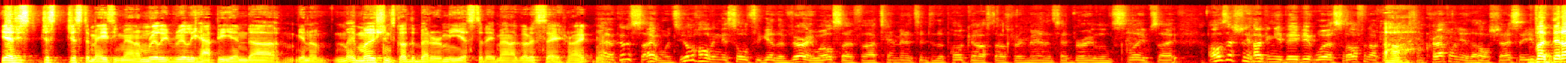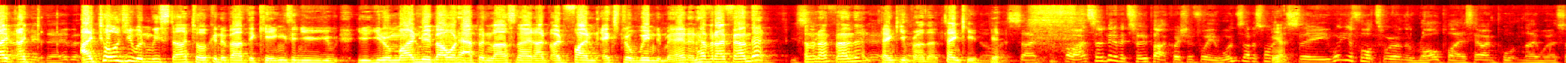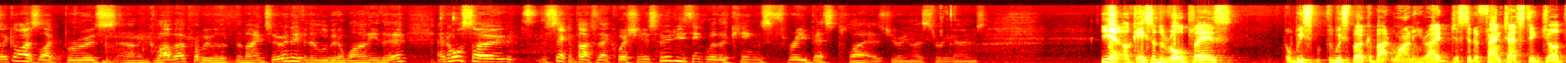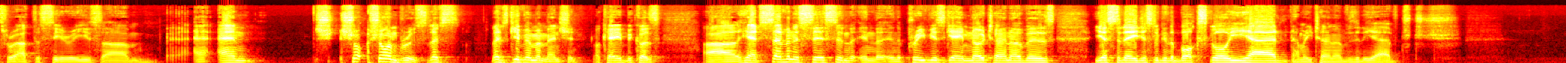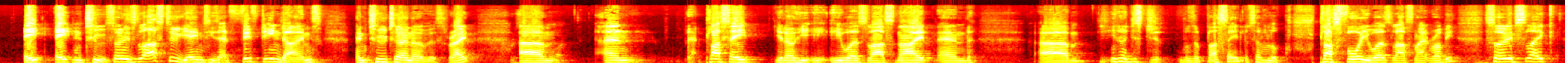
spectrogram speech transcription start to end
yeah, just just just amazing, man. I'm really really happy, and uh, you know, emotions got the better of me yesterday, man. I got to say, right? Yeah, I've got to say, Woods, you're holding this all together very well so far. Ten minutes into the podcast after a man that's had very little sleep, so I was actually hoping you'd be a bit worse off, and I could uh, some crap on you the whole show. So, but then I I, there, but... I told you when we start talking about the Kings, and you you you, you remind me about what happened last night, I'd, I'd find extra wind, man. And haven't I found that? Haven't I found that? Yeah, Thank you, brother. Thank you. Nice. Yeah. So, all right. So, a bit of a two-part question for you, Woods. I just wanted to see what your thoughts were on the role players, how important they were. So, guys like Bruce um, and Glover probably were the main two, and even a little bit of Wani there. And also, the second part to that question is, who do you think were the Kings' three best players during those three games? Yeah. Okay. So the role players. We, we spoke about Wani, right? Just did a fantastic job throughout the series, um, and Shaun Bruce. Let's let's give him a mention, okay? Because uh, he had seven assists in the in the in the previous game, no turnovers. Yesterday, just look at the box score he had. How many turnovers did he have? Eight, eight and two. So in his last two games, he's had 15 dimes and two turnovers, right? Um, and plus eight, you know, he he was last night, and um, you know, just, just was it plus eight? Let's have a look. Plus four, he was last night, Robbie. So it's like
